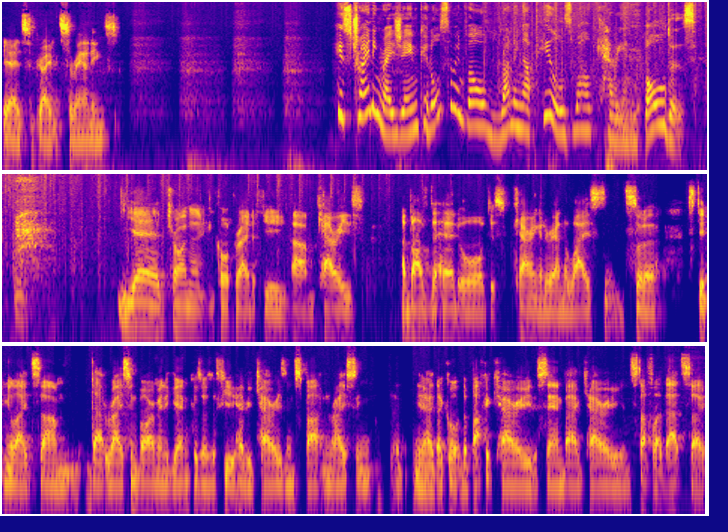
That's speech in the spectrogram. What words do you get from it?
yeah it's great surroundings His training regime can also involve running up hills while carrying boulders. yeah trying to incorporate a few um, carries above the head or just carrying it around the waist sort of stimulates um, that race environment again because there's a few heavy carries in Spartan racing. You know, they call it the bucket carry, the sandbag carry, and stuff like that. So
